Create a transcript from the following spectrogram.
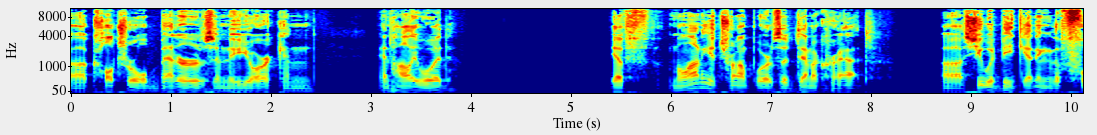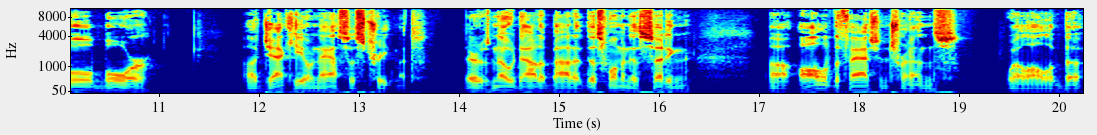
uh, cultural betters in New York and and Hollywood. If Melania Trump was a Democrat, uh, she would be getting the full bore uh, Jackie Onassis treatment. There is no doubt about it. This woman is setting uh, all of the fashion trends, well, all of the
